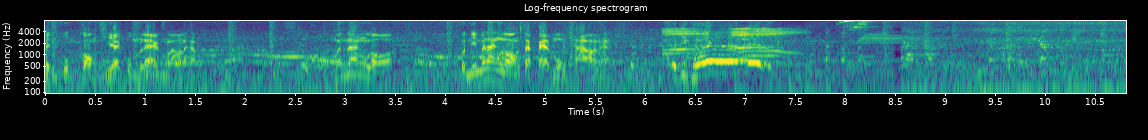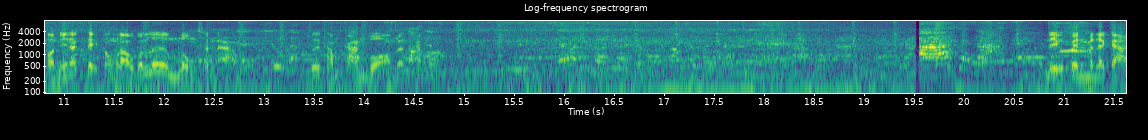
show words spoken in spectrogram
เป็นกลุ่มกองเชียร์กลุ่มแรกของเรานะครับ โอ้โหมานั่งรอ คนนี้มานั่งรอตั้งแต่8โมงเช้านะฮะสวัสดีครับตอนนี้นักเตะของเราก็เริ่มลงสนาม เพื่อทำการวอร์มแล้วนะครับนี่ก็เป็นบรรยากาศ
